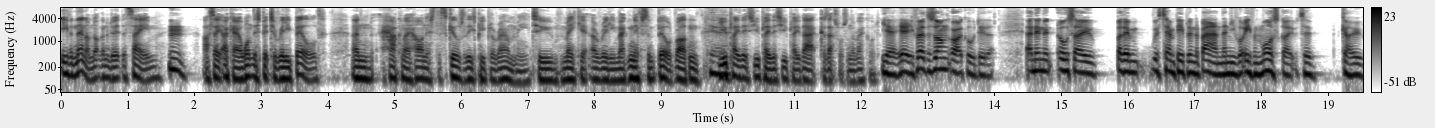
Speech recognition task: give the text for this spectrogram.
even then, I'm not going to do it the same. Hmm. I say, okay, I want this bit to really build, and how can I harness the skills of these people around me to make it a really magnificent build rather than Yeah. you play this, you play this, you play that, because that's what's on the record. Yeah, yeah. You've heard the song. All right, cool. Do that. And then it also, but then with ten people in the band, then you've got even more scope to go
